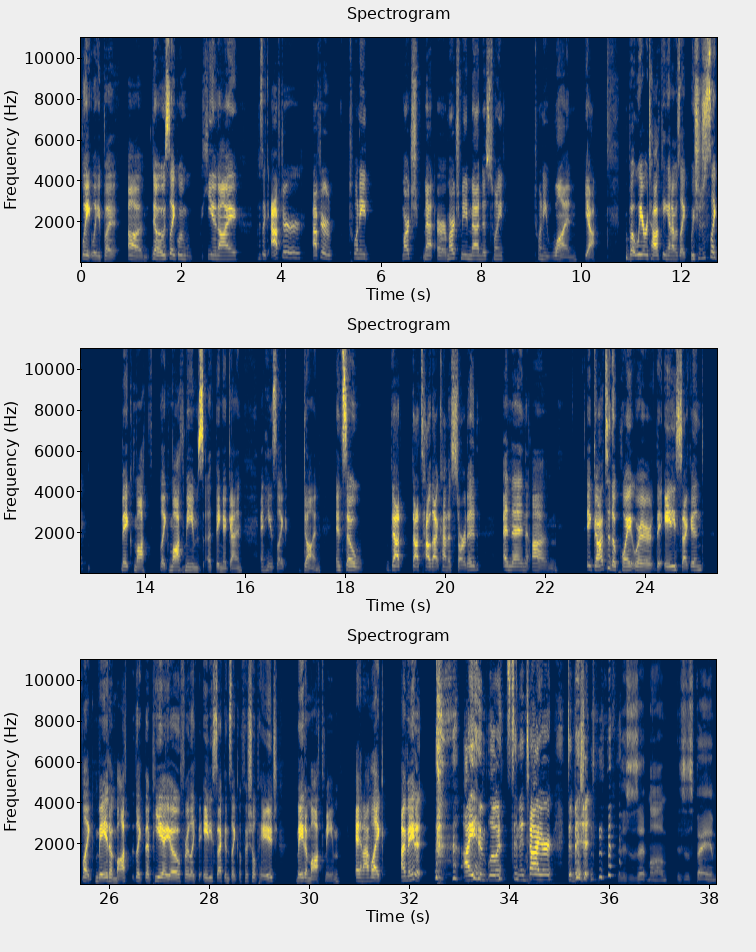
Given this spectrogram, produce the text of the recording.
lately, but um, no, it was like when he and I. It was like after after twenty March Ma- or March Me Madness twenty twenty one. Yeah, but we were talking, and I was like, we should just like make moth like moth memes a thing again, and he's like, done. And so that that's how that kind of started and then um it got to the point where the 80 second like made a moth like the PAO for like the 80 seconds like official page made a moth meme and I'm like I made it I influenced an entire division this is it, Mom. This is fame.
